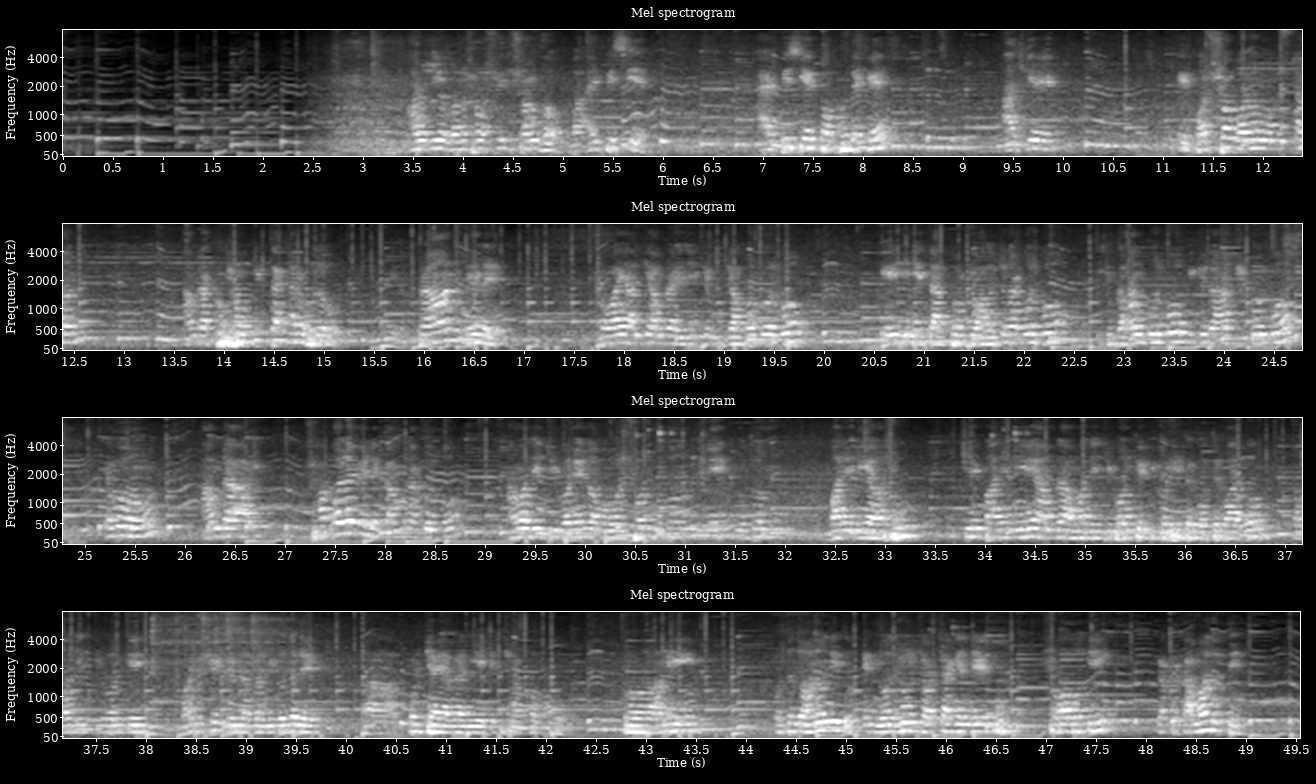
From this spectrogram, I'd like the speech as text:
ভারতীয় গণসংস্কৃতি সংঘ বা আইপিসিএ আইপিসিএ এর পক্ষ থেকে আজকে এই বর্ষবরণ অনুষ্ঠান আমরা খুব সংক্ষিপ্ত আকারে হলেও প্রাণ ঢেলে সবাই আজকে আমরা এই দিনকে উদযাপন করব। এই দিনে তাৎপর্য আলোচনা করব, কিছু গান করব, কিছু নাচ করব এবং আমরা সকলে মিলে কামনা করব আমাদের জীবনে নববর্ষ নতুন দিনে নতুন বাড়ি নিয়ে আসুন। যে বাড়ি নিয়ে আমরা আমাদের জীবনকে বিকশিত করতে পারব, আমাদের জীবনকে মানুষের জন্য আমরা নিবেদনের পর্যায়ে আমরা নিয়ে যেতে সক্ষম হব। তো আমি অত্যন্ত আনন্দিত নজরুল চর্চা কেন্দ্রের সভাপতি ডক্টর কামাল উদ্দিন,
